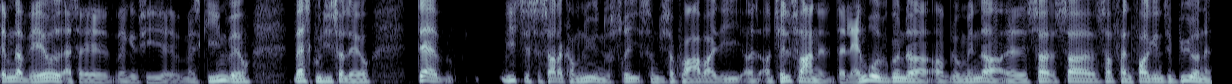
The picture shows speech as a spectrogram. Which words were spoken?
dem, der vævede, altså øh, hvad kan jeg sige, øh, maskinvæve, hvad skulle de så lave? Der viste det sig så, at der kom en ny industri, som de så kunne arbejde i. Og, og tilsvarende, da landbruget begyndte at blive mindre, øh, så, så, så fandt folk ind til byerne.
